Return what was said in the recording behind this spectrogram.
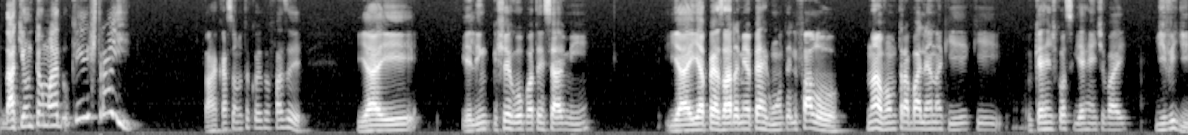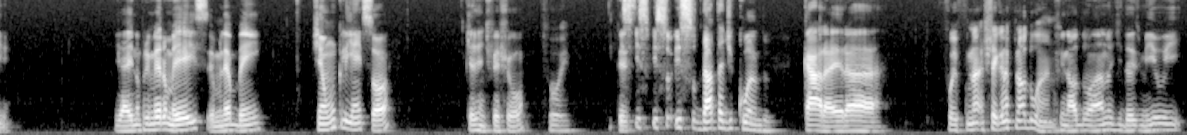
daqui eu não tenho mais do que extrair. tava caçando outra coisa pra fazer. E aí, ele enxergou o potencial em mim. E aí, apesar da minha pergunta, ele falou: Não, vamos trabalhando aqui, que o que a gente conseguir a gente vai dividir. E aí, no primeiro mês, eu me lembro bem, tinha um cliente só que a gente fechou. Foi. Isso, isso, isso, data de quando? Cara, era Foi fina- chegando no final do ano. no final do ano de 2016.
